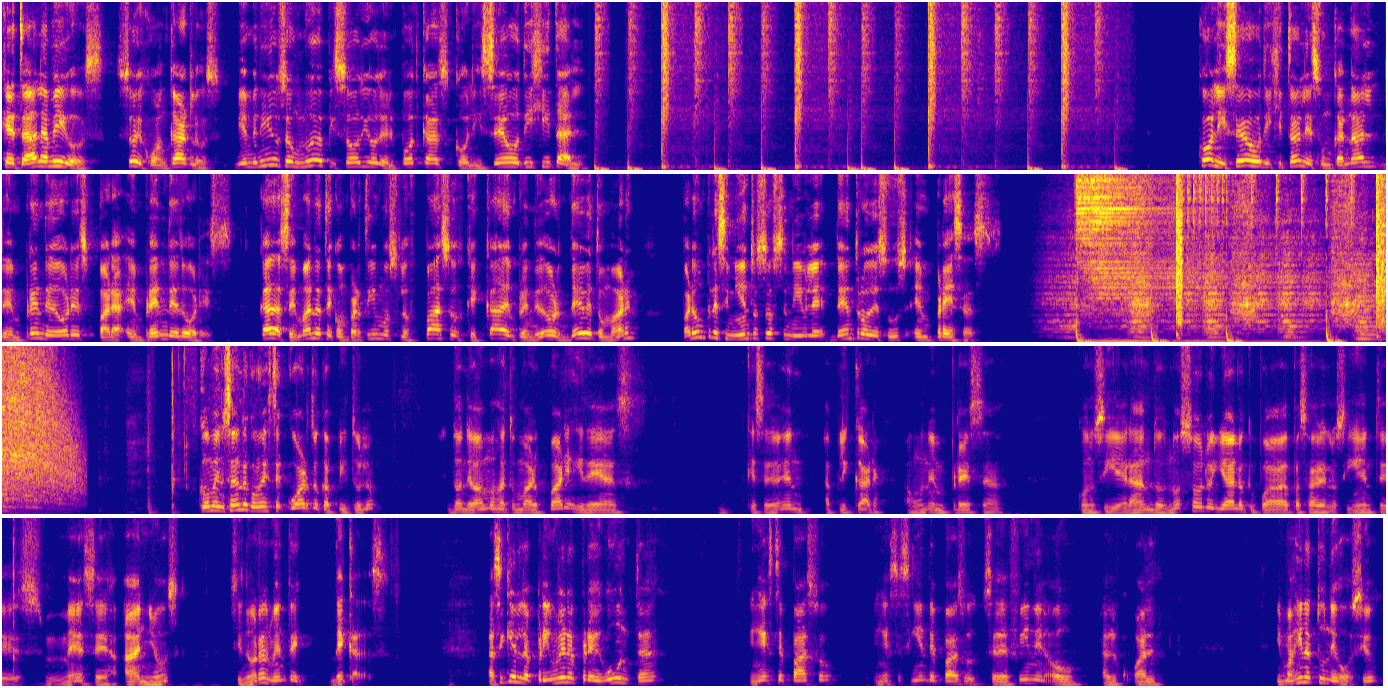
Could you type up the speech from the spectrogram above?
¿Qué tal amigos? Soy Juan Carlos. Bienvenidos a un nuevo episodio del podcast Coliseo Digital. Coliseo Digital es un canal de emprendedores para emprendedores. Cada semana te compartimos los pasos que cada emprendedor debe tomar para un crecimiento sostenible dentro de sus empresas. Comenzando con este cuarto capítulo, donde vamos a tomar varias ideas que se deben aplicar a una empresa considerando no solo ya lo que pueda pasar en los siguientes meses, años, sino realmente décadas. Así que la primera pregunta en este paso, en este siguiente paso, se define o al cual, imagina tu negocio,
